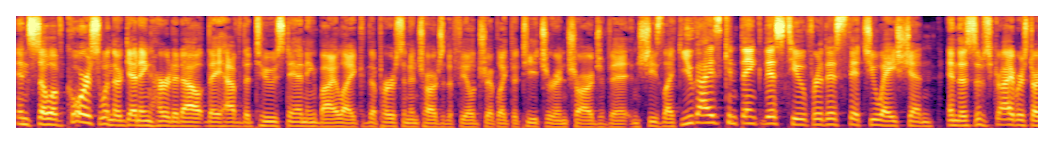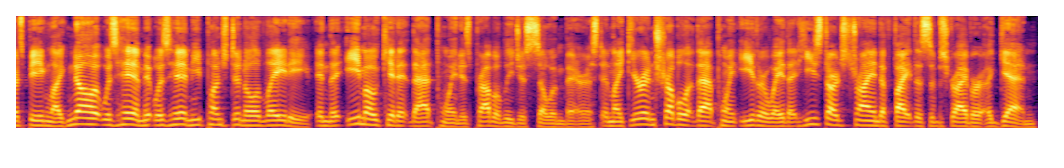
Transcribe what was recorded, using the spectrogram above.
And so, of course, when they're getting herded out, they have the two standing by, like, the person in charge of the field trip, like the teacher in charge of it. And she's like, You guys can thank this two for this situation. And the subscriber starts being like, No, it was him. It was him. He punched an old lady. And the emo kid at that point is probably just so embarrassed. And like you're in trouble at that point either way that he starts trying to fight the subscriber again.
